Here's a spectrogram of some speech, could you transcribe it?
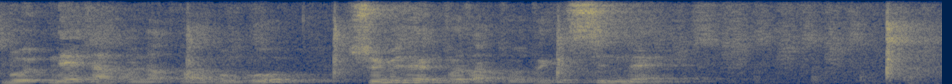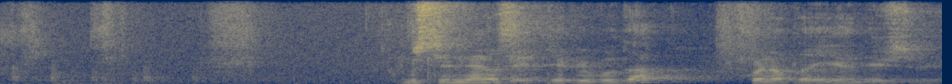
Bu ne tane koordinat var? Bu bu. Sömürü kvadrantındaki simle. Bu simler nasıl etki yapıyor burada? Koordinatların yerini değiştiriyor.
